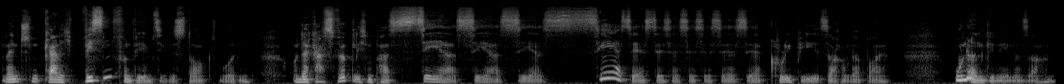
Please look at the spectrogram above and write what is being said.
Menschen gar nicht wissen, von wem sie gestalkt wurden. Und da gab es wirklich ein paar sehr, sehr, sehr, sehr, sehr, sehr, sehr, sehr, sehr, sehr, sehr creepy Sachen dabei. Unangenehme Sachen.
